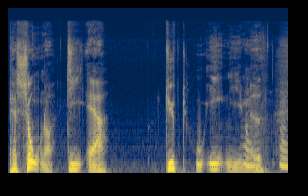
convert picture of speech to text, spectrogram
personer, de er dybt uenige med. Mm. Mm.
